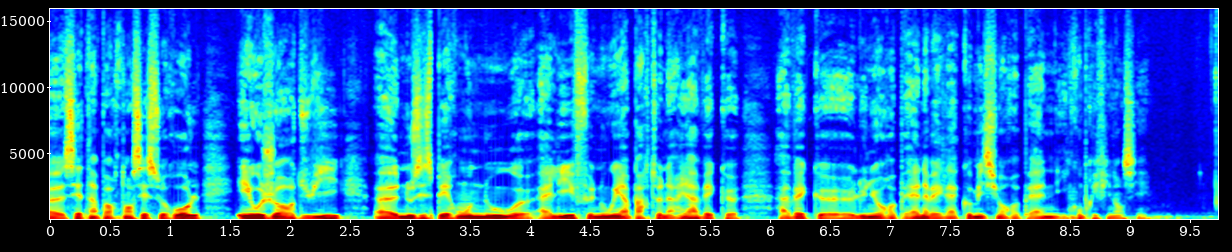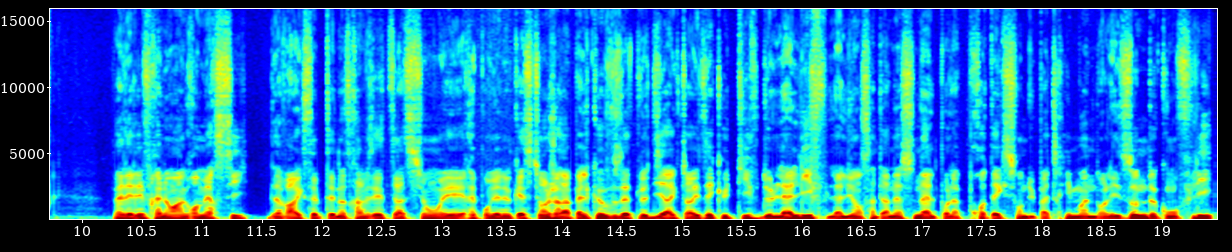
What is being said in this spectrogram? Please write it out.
euh, cette importance et ce rôle. Et aujourd'hui, euh, nous espérons, nous, euh, à l'IF, nouer un partenariat avec, avec l'Union européenne, avec la Commission européenne, y compris financier. Valérie Frélon, un grand merci d'avoir accepté notre invitation et répondu à nos questions. Je rappelle que vous êtes le directeur exécutif de l'ALIF, l'Alliance internationale pour la protection du patrimoine dans les zones de conflit.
